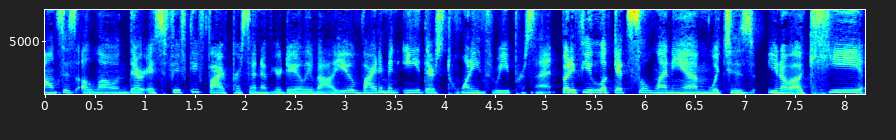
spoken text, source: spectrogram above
ounces alone, there is 55% of your daily value. Vitamin E, there's 23%. But if you look at selenium, which is, you know, a key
